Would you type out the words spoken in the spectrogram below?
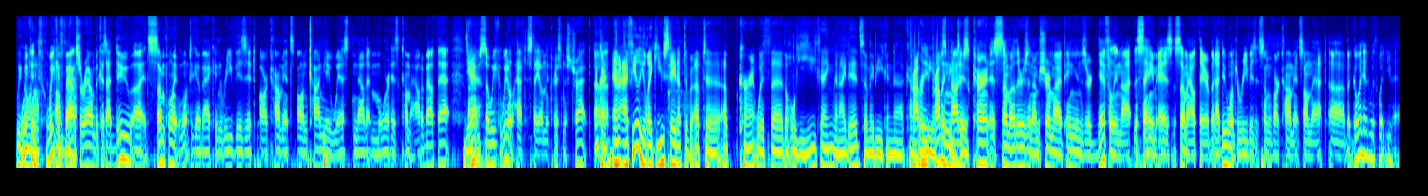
we we going can off the, we can the map? bounce around because I do uh, at some point want to go back and revisit our comments on Kanye West now that more has come out about that. Yeah. Um, so we we don't have to stay on the Christmas track. Uh, Okay, and I feel you like you stayed up to up to up current with uh, the whole Ye thing than I did, so maybe you can uh, kind of bring probably probably up to speed not too. as current as some others, and I'm sure my opinions are definitely not the same as some out there. But I do want to revisit some of our comments on that. Uh, but go ahead with what you had.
